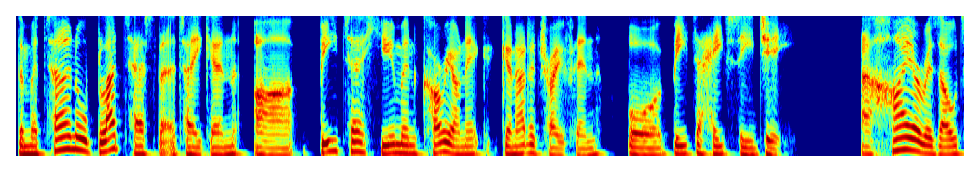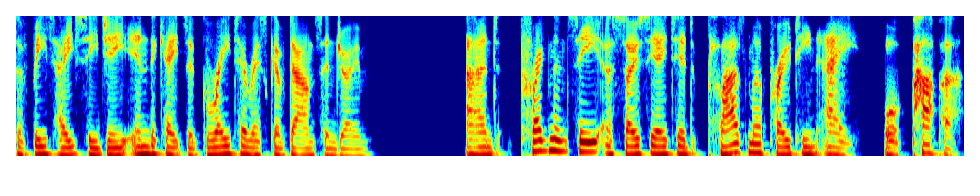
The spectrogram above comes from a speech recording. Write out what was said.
The maternal blood tests that are taken are beta human chorionic gonadotropin or beta HCG. A higher result of beta HCG indicates a greater risk of Down syndrome. And pregnancy associated plasma protein A or PAPP-A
